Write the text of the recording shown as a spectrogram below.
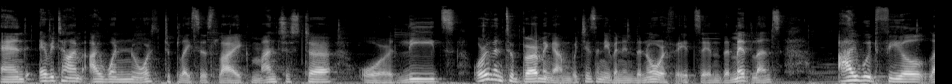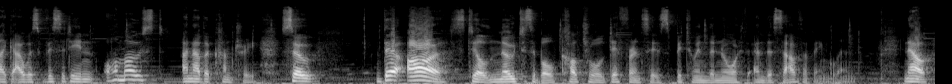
and every time I went north to places like Manchester or Leeds or even to Birmingham, which isn't even in the north, it's in the Midlands, I would feel like I was visiting almost another country. So there are still noticeable cultural differences between the north and the south of England. Now,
